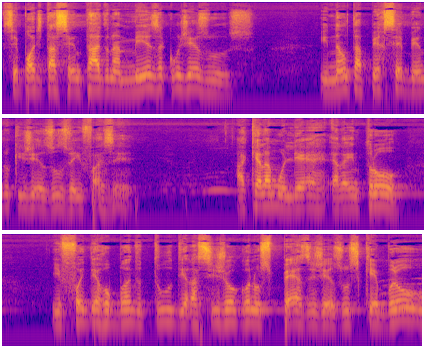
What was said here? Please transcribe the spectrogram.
Você pode estar sentado na mesa com Jesus e não estar percebendo o que Jesus veio fazer. Aquela mulher, ela entrou e foi derrubando tudo, e ela se jogou nos pés de Jesus, quebrou o,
